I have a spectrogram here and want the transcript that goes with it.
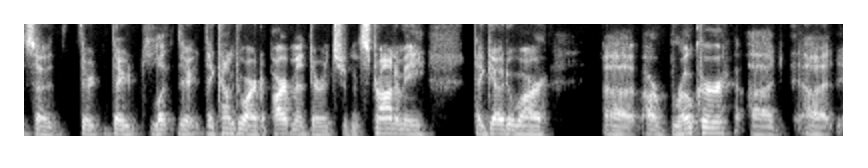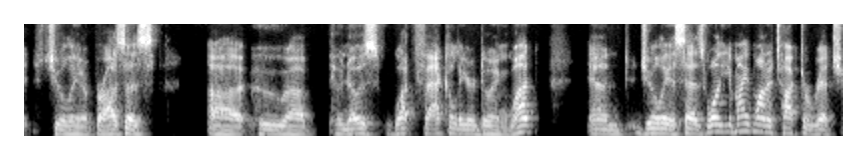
so they're they look they they come to our department. They're interested in astronomy. They go to our uh, our broker, uh, uh, Julia Brazas, uh, who uh, who knows what faculty are doing what. And Julia says, "Well, you might want to talk to Rich.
